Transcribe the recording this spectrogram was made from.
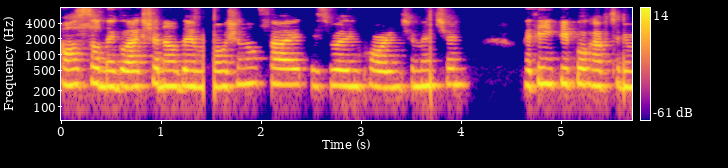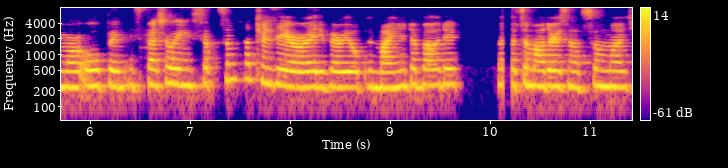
Also, neglection of the emotional side is really important to mention. I think people have to be more open, especially in some, some countries, they are already very open minded about it, but some others not so much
